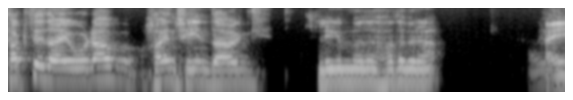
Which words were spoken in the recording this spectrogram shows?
Takk til deg, Olav. Ha en fin dag. I like måte. Ha det bra. Hei.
